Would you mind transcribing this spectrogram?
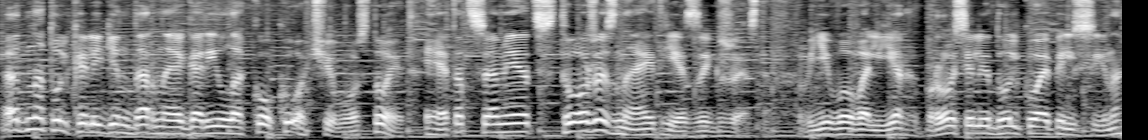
Одна только легендарная горилла Коко чего стоит. Этот самец тоже знает язык жестов. В его вольер бросили дольку апельсина,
